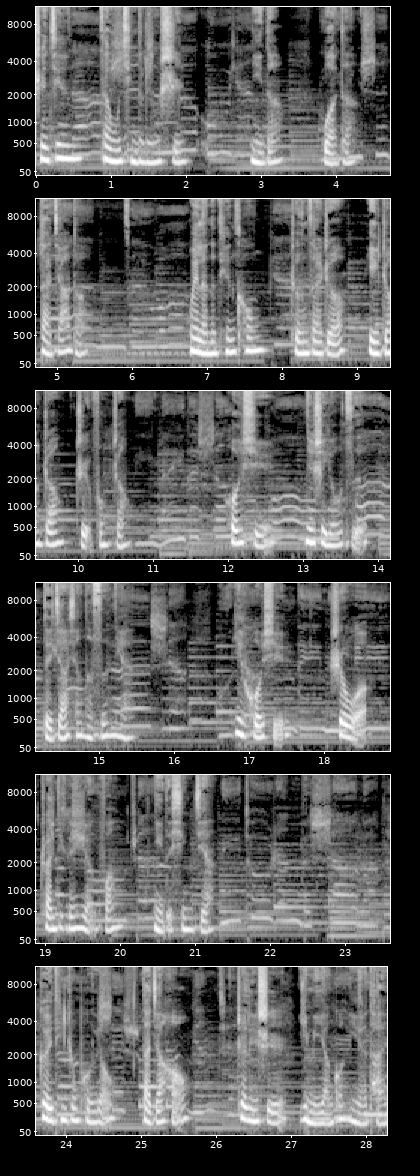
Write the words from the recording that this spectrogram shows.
时间在无情的流逝，你的、我的、大家的。蔚蓝的天空承载着一张张纸风筝，或许那是游子对家乡的思念，亦或许是我传递给远方你的信件。各位听众朋友，大家好，这里是一米阳光音乐台，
